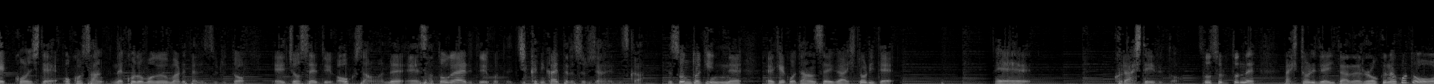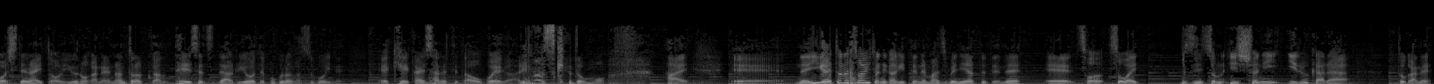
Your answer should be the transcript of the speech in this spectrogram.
結婚してお子さん、ね、子供が生まれたりすると、えー女性というか奥さんはね、えー里帰りということで実家に帰ったりするじゃないですか。でその時にね、えー結構男性が一人で、え暮らしていると。そうするとね、一人でいたらろくなことをしてないというのがね、なんとなくあの定説であるようで、僕なんかすごいね、え、警戒されてた覚えがありますけども、はい。えー、ね、意外とね、そういう人に限ってね、真面目にやっててね、え、そうは別にその一緒にいるから、とかね、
